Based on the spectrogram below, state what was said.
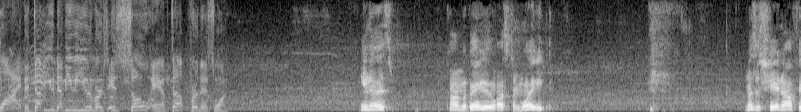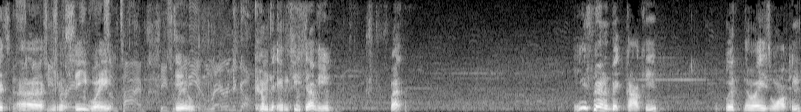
why the WWE Universe is so amped up for this one. You know, that's Conor McGregor lost some weight. Must have shed off his uh, UFC weight to come to MCW. But he's feeling a bit cocky with the way he's walking.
